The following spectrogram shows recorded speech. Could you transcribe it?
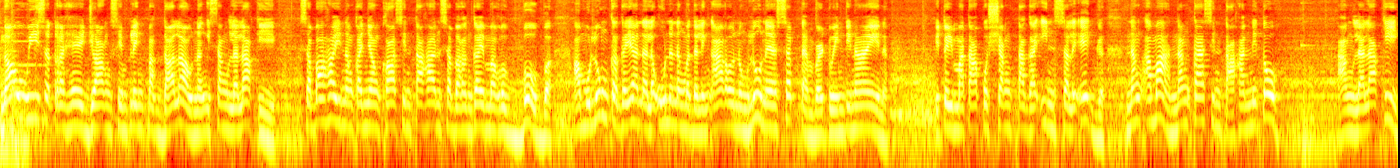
Nauwi sa trahedya ang simpleng pagdalaw ng isang lalaki sa bahay ng kanyang kasintahan sa barangay Marubob, Amulong, Cagayan, alauna ng madaling araw ng lunes, September 29. Ito'y matapos siyang tagain sa leeg ng ama ng kasintahan nito. Ang lalaki,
